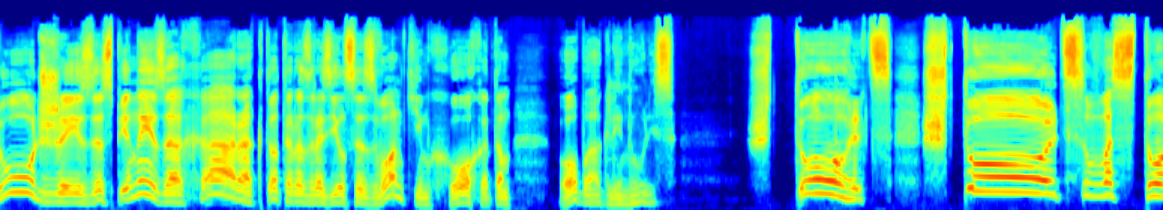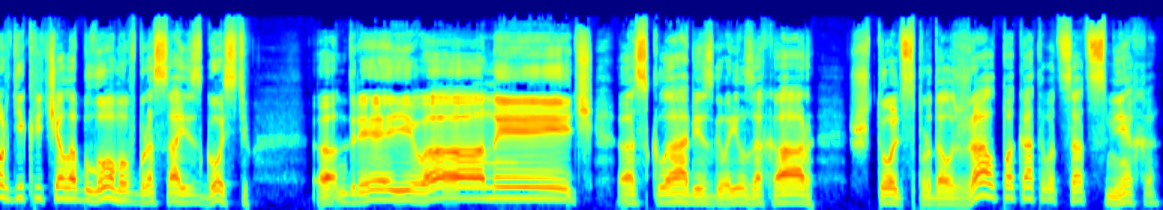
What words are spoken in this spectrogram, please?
Тут же из-за спины Захара кто-то разразился звонким хохотом — Оба оглянулись. «Штольц! Штольц!» — в восторге кричал Обломов, бросаясь гостю. «Андрей Иваныч!» — осклабясь говорил Захар. Штольц продолжал покатываться от смеха.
